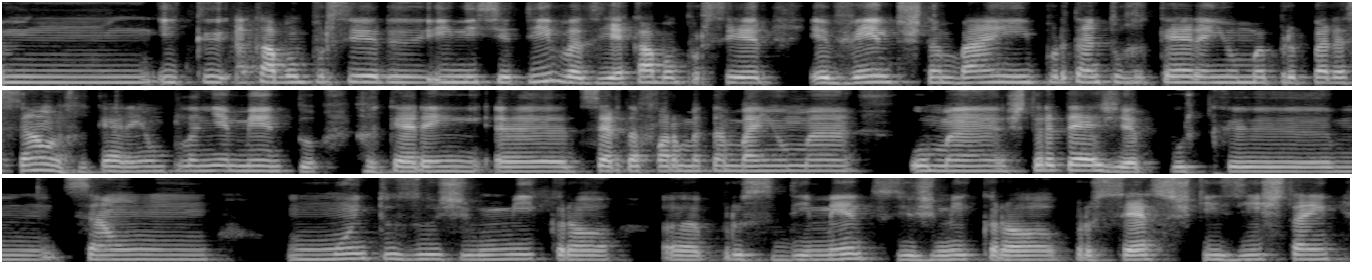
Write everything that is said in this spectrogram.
um, e que acabam por ser iniciativas e acabam por ser eventos também e, portanto, requerem uma preparação, requerem um planeamento, requerem, uh, de certa forma, também uma, uma estratégia, porque um, são muitos os micro uh, procedimentos e os microprocessos que existem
